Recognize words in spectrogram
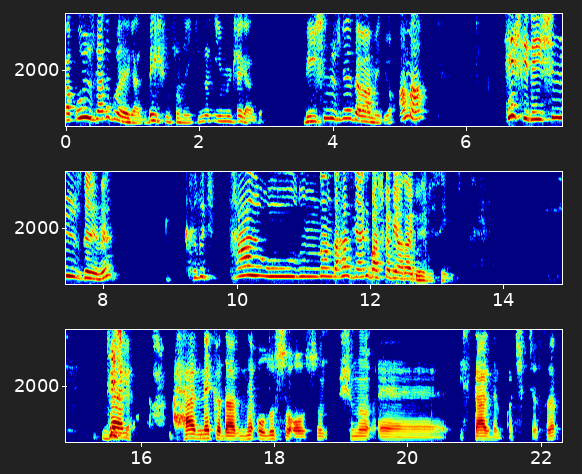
Bak o rüzgar da buraya geldi. 5 yıl sonra 2023'e geldi. Değişim rüzgarı devam ediyor. Ama keşke değişim rüzgarını Kılıç Kılıçdaroğlu'ndan daha ziyade başka bir aday görebilseydik. Ben Keşke. Her ne kadar ne olursa olsun şunu ee, isterdim açıkçası.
